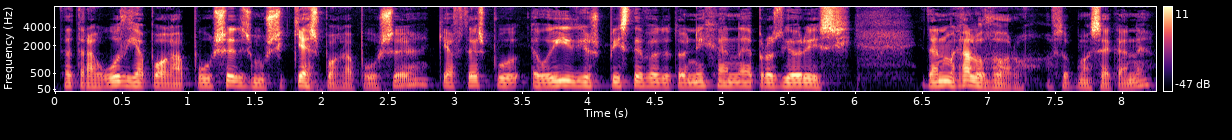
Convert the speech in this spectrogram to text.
τα τραγούδια που αγαπούσε, τις μουσικές που αγαπούσε και αυτές που ο ίδιος πίστευε ότι τον είχαν προσδιορίσει. Ήταν μεγάλο δώρο αυτό που μας έκανε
